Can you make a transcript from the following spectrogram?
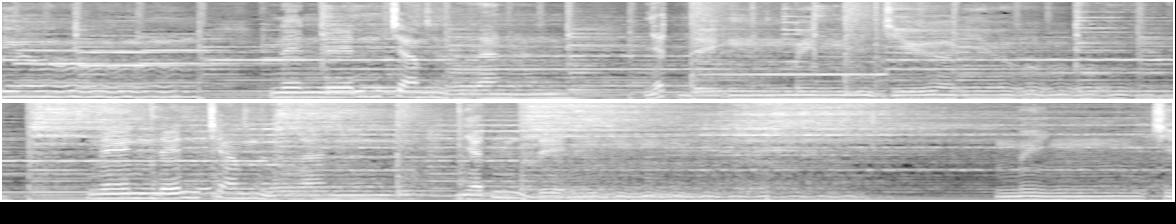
yêu. Nên đến trăm lần, nhất định mình chưa yêu. Nên đến trăm lần, nhất định mình chưa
